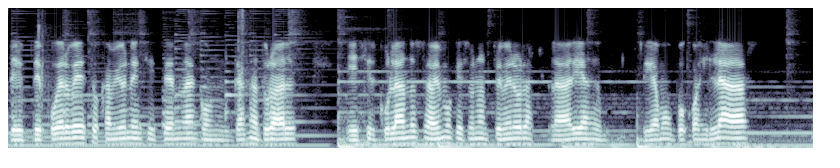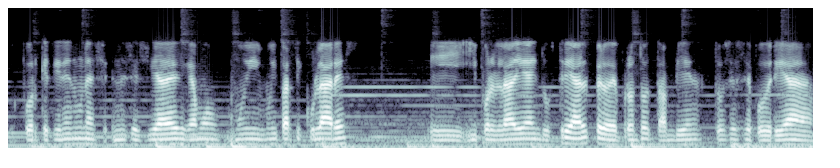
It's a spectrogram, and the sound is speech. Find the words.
de, poder ver estos camiones cisterna con gas natural eh, circulando. Sabemos que son primero las, las áreas, digamos, un poco aisladas porque tienen unas necesidades, digamos, muy, muy particulares y, por el área industrial, pero de pronto también entonces se podría,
